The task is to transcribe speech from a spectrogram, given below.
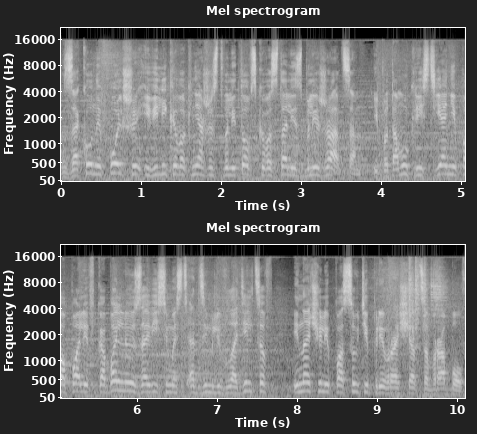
Законы Польши и Великого княжества Литовского стали сближаться, и потому крестьяне попали в кабальную зависимость от землевладельцев и начали, по сути, превращаться в рабов.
